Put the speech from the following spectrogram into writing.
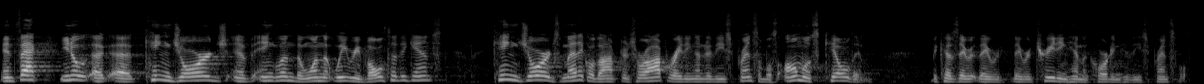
In fact, you know, uh, uh, King George of England, the one that we revolted against, King George's medical doctors were operating under these principles, almost killed him because they were, they, were, they were treating him according to these principles.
